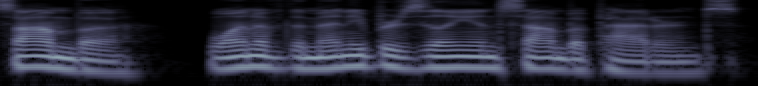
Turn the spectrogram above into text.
Samba, one of the many Brazilian samba patterns.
